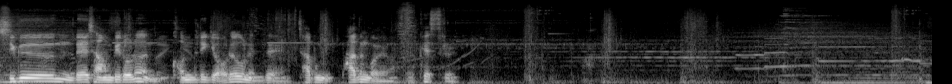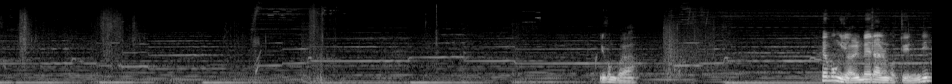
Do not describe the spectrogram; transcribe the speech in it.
지금 내 장비로는 건드리기 어려운 애인데 잡은 받은 거예요 그 퀘스트를. 이건 뭐야? 회복 열매라는 것도 있니?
